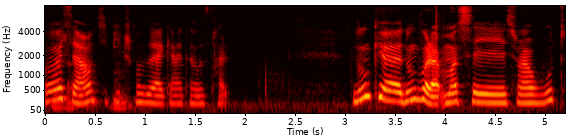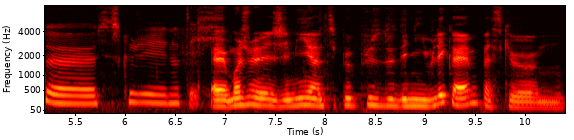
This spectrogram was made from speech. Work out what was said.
Ouais, c'est vraiment typique, je pense, de la carreta australe. Donc, euh, donc voilà, moi, c'est sur la route, euh, c'est ce que j'ai noté. Euh, moi, j'ai mis un petit peu plus de dénivelé quand même, parce que hum,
